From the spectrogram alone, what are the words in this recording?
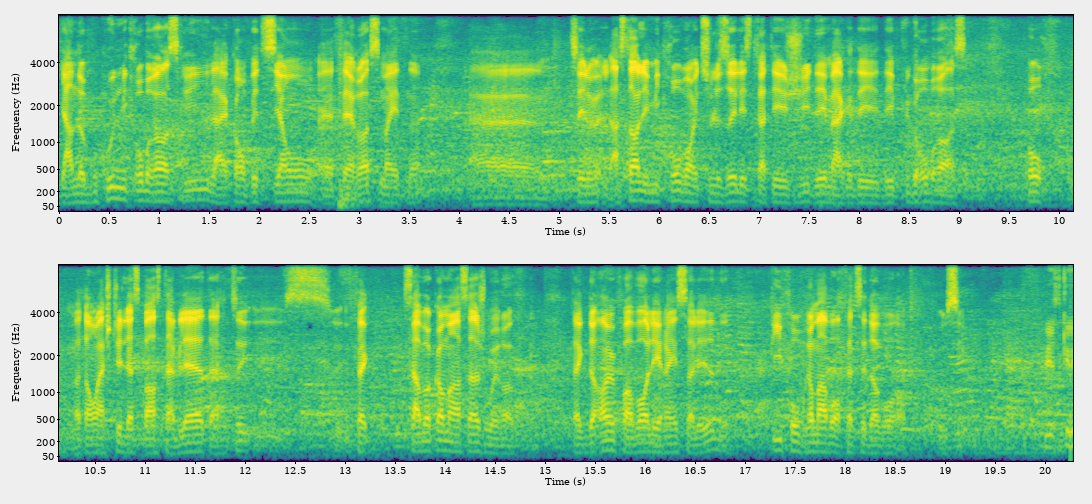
il y en a beaucoup de microbrasseries, la compétition est féroce maintenant. Euh, à ce temps, les micros vont utiliser les stratégies des, des, plus gros brasseries pour, mettons, acheter de l'espace tablette. Euh, fait ça va commencer à jouer rough. Fait que de un, il faut avoir les reins solides, puis il faut vraiment avoir fait ses devoirs aussi. Puisque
